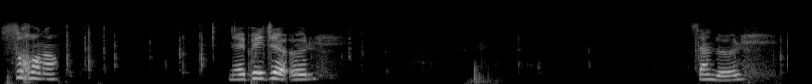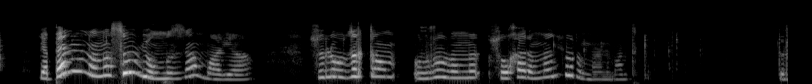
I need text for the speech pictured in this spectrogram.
Sık ona. NPC öl. Sen de öl. Ya ben ona nasıl ölüyorum mızram var ya. Şöyle uzaktan vururum, sokarım, öldürürüm yani mantık. Dur.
